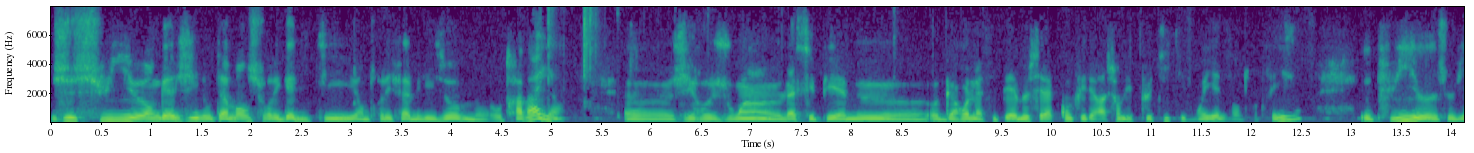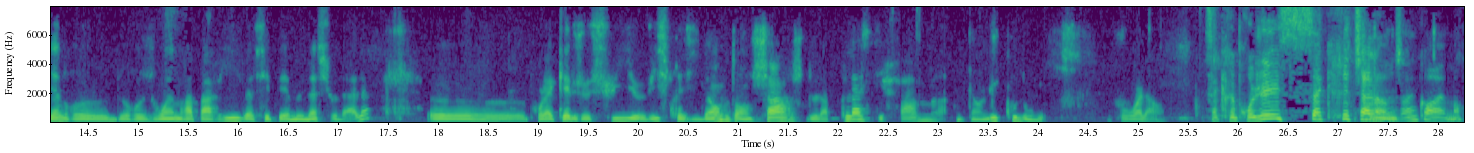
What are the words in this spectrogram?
Je suis engagée notamment sur l'égalité entre les femmes et les hommes au travail. J'ai rejoint la CPME, Haute-Garonne, la CPME, c'est la Confédération des petites et moyennes entreprises. Et puis, je viens de, de, rejoindre à Paris la CPME nationale, euh, pour laquelle je suis vice-présidente en charge de la place des femmes dans l'économie. Voilà. Sacré projet, sacré challenge hein, quand même. Hein.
